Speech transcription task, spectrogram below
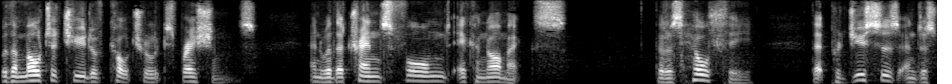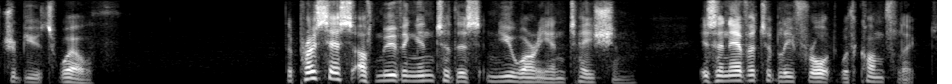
with a multitude of cultural expressions and with a transformed economics that is healthy, that produces and distributes wealth. The process of moving into this new orientation is inevitably fraught with conflict.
